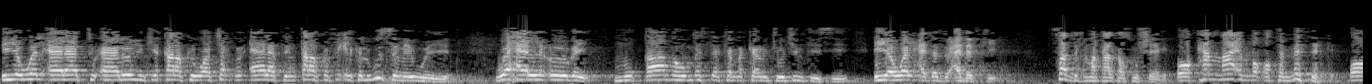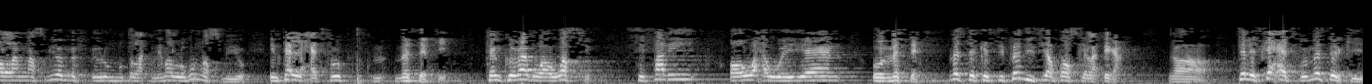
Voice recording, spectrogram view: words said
iyo walaalaatu aalooyinkii qalabkii waa jamcu aalatin qalabka ficilka lagu sameey weeye waxaa la oogay muqaamahu masderka makaanu joojintiisii iyo walcadadu cadadkii saddex marka halkaas ku sheegay oo ka naaib noqota masderka oo la nasbiyo mafcuulu muطlaqnimo lagu nasbiyo inta la xadfo masderkii kan koobaad waa wasfi sifadii oo waxa weeyaan oo masderka masderka sifadiisiya booskii la dhiga inta la iska xadfo masderkii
